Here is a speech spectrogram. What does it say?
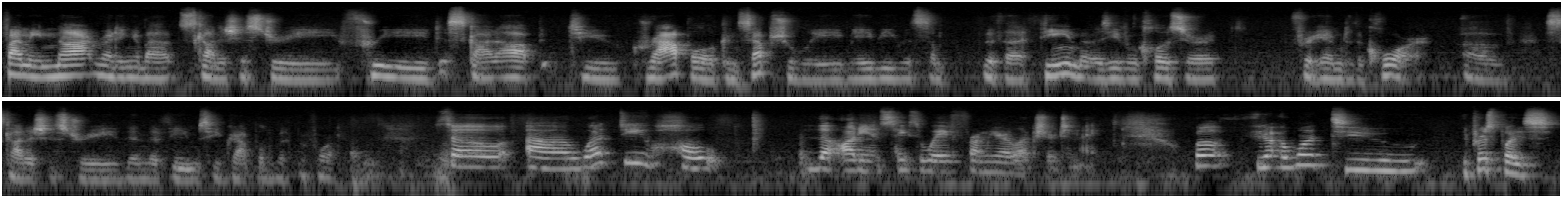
finally not writing about Scottish history freed Scott up to grapple conceptually, maybe with some with a theme that was even closer for him to the core of Scottish history than the themes he grappled with before. So, uh, what do you hope the audience takes away from your lecture tonight? Well, you know, I want to, in the first place,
